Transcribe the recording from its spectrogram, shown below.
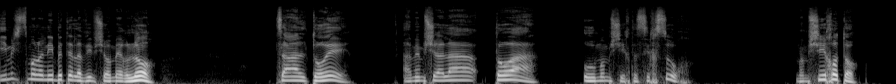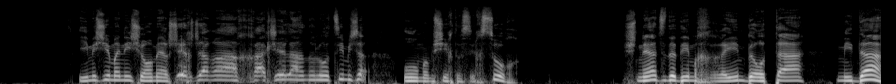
אם יש שמאלני בתל אביב שאומר לא, צה"ל טועה, הממשלה טועה, הוא ממשיך את הסכסוך. ממשיך אותו. אם יש ימני שאומר, שייח' ג'ראח, רק שלנו להוציא משם, הוא ממשיך את הסכסוך. שני הצדדים אחראים באותה מידה.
